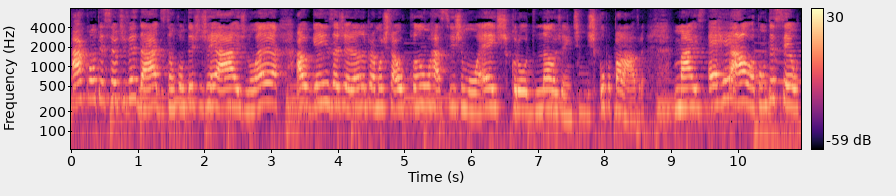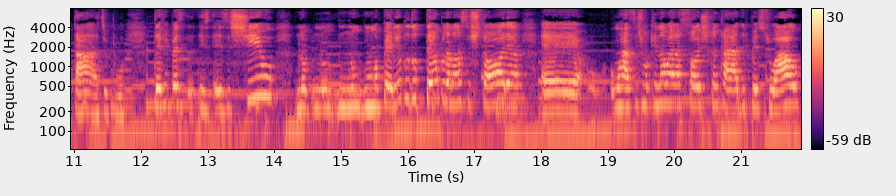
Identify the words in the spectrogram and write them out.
aconteceu de verdade, são contextos reais, não é alguém exagerando para mostrar o quão o racismo é escroto. Não, gente, desculpa a palavra. Mas é real, aconteceu, tá? Tipo, teve existiu no, no, num período do tempo da nossa história é, um racismo que não era só escancarado e pessoal,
